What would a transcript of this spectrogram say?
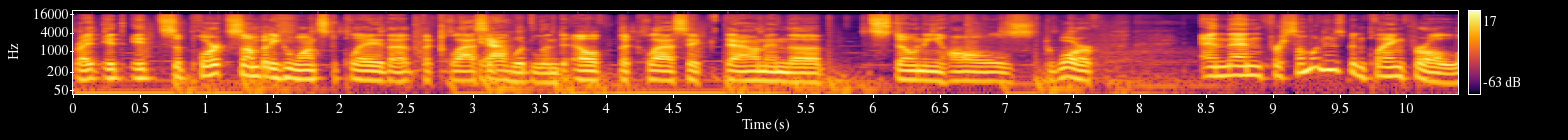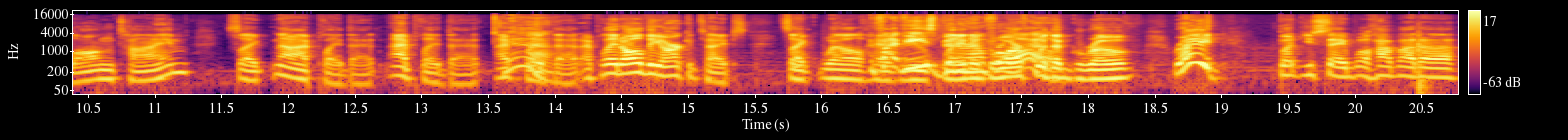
right? It, it supports somebody who wants to play the the classic Yeah. woodland elf the classic down in the stony halls dwarf. And then for someone who's been playing for a long time it's like no i played that. I played that. I Yeah. played that. I played all the archetypes. It's like well have you 5e's been played a for a dwarf with a grove? Right. But you say well how about a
